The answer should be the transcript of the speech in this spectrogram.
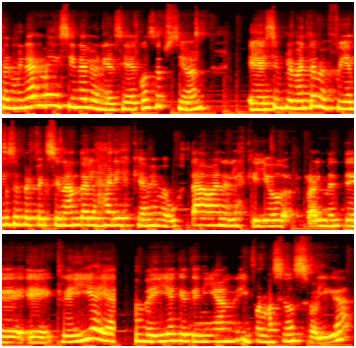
terminar medicina en la Universidad de Concepción, eh, simplemente me fui entonces perfeccionando en las áreas que a mí me gustaban, en las que yo realmente eh, creía y veía que tenían información sólida.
